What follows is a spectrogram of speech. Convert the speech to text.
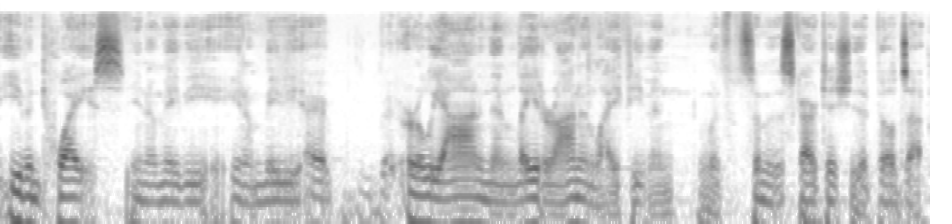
even twice. You know, maybe you know maybe uh, early on and then later on in life, even with some of the scar tissue that builds up.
